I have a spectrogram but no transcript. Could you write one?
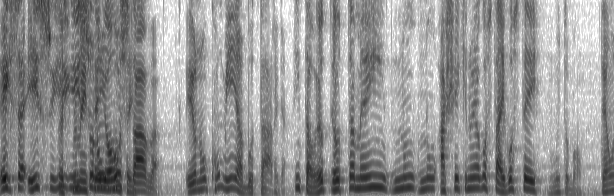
Isso, isso, eu isso eu experimentei não ontem. gostava. Eu não comia botarga. Então, eu, eu também não, não- achei que não ia gostar. E gostei. Muito bom. Tem um,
